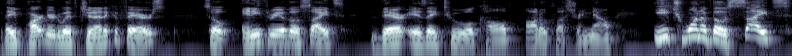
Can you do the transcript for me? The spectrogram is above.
they've partnered with Genetic Affairs so any three of those sites, there is a tool called auto clustering. Now, each one of those sites,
